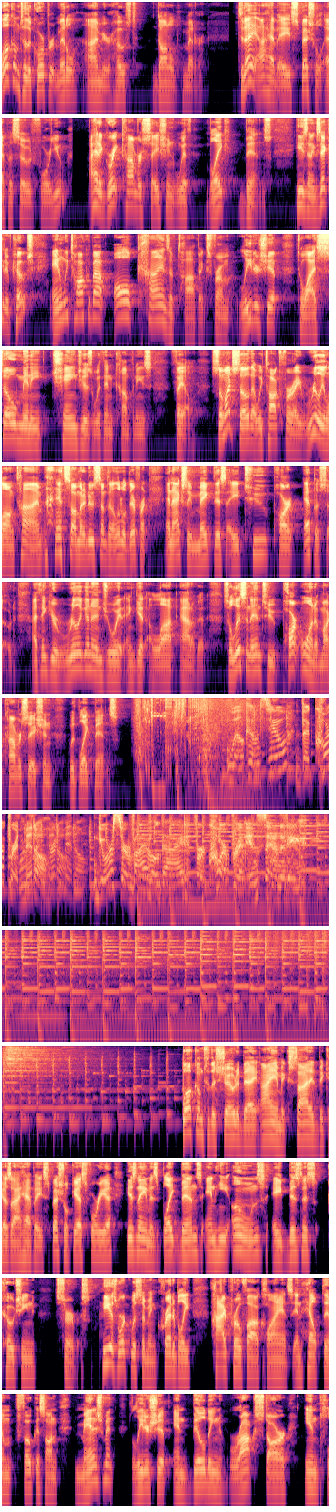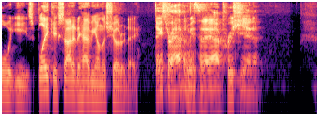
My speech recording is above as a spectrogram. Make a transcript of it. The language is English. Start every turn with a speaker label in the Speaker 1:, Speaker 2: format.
Speaker 1: Welcome to the Corporate Middle. I'm your host, Donald Metter. Today, I have a special episode for you. I had a great conversation with Blake Binns. He's an executive coach, and we talk about all kinds of topics from leadership to why so many changes within companies fail. So much so that we talked for a really long time. And so I'm going to do something a little different and actually make this a two part episode. I think you're really going to enjoy it and get a lot out of it. So listen into part one of my conversation with Blake Binns.
Speaker 2: Welcome to the Corporate Middle, your survival guide for corporate insanity.
Speaker 1: Welcome to the show today. I am excited because I have a special guest for you. His name is Blake Binns, and he owns a business coaching service. He has worked with some incredibly high profile clients and helped them focus on management, leadership, and building rock star employees. Blake, excited to have you on the show today.
Speaker 3: Thanks for having me today. I appreciate it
